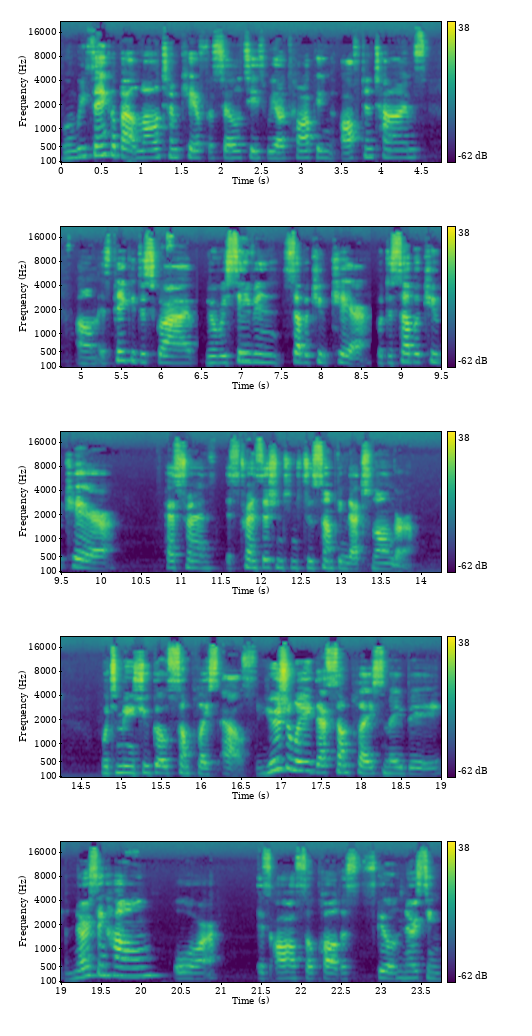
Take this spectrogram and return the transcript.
When we think about long term care facilities, we are talking oftentimes, um, as Pinky described, you're receiving subacute care, but the subacute care has trans is transitioned into something that's longer, which means you go someplace else. Usually that someplace may be a nursing home or it's also called a skilled nursing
